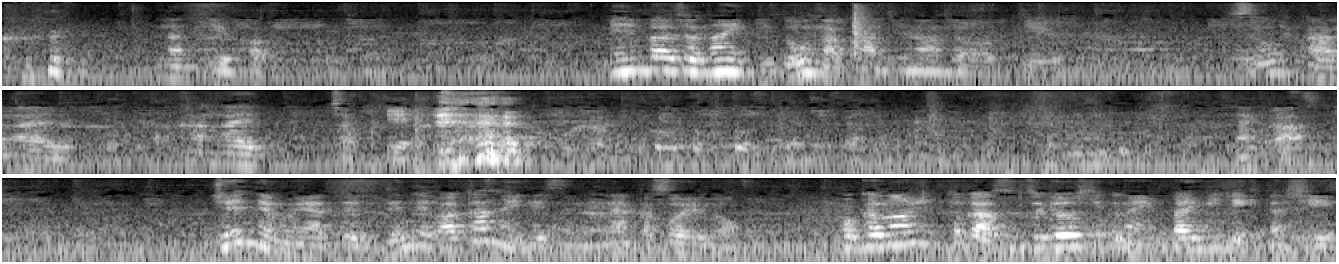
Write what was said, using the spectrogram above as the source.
なんていうかメンバーじゃないってどんな感じなんだろうっていうすごく考える考えちゃって。なんか10年もやってると全然わかんないですよね。なんかそういうの。他の人が卒業していくのはいっぱい見てきたし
